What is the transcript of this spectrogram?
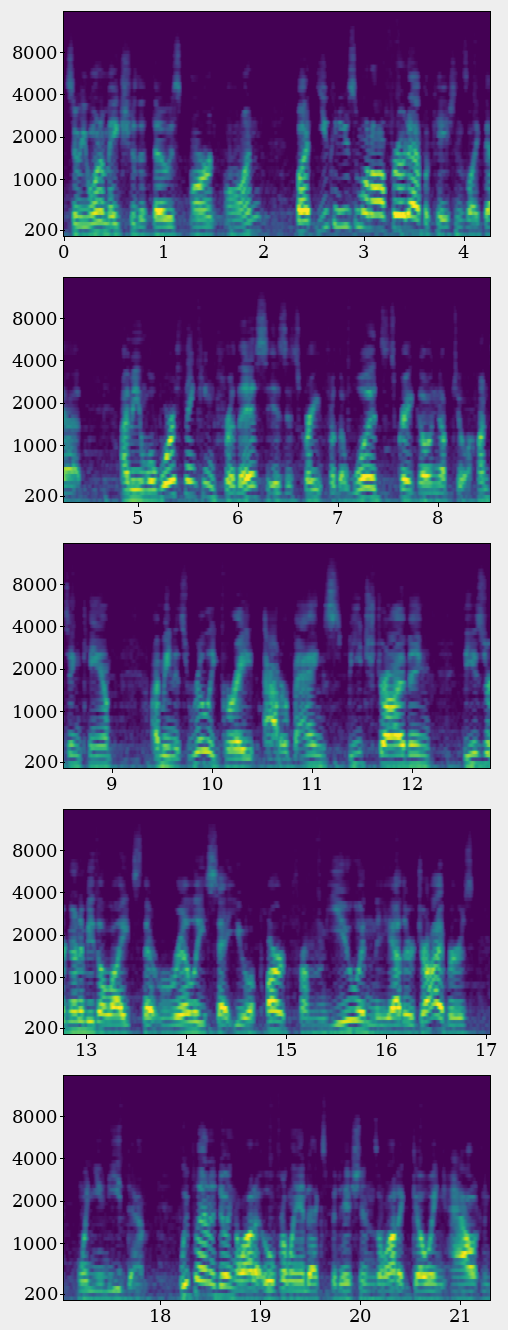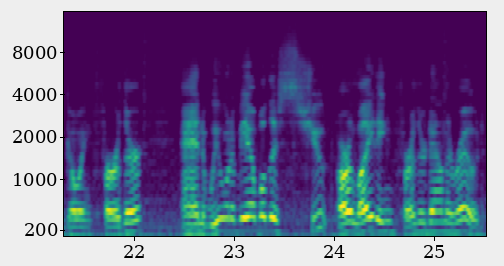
So we wanna make sure that those aren't on, but you can use them on off-road applications like that. I mean, what we're thinking for this is it's great for the woods, it's great going up to a hunting camp. I mean, it's really great Outer Banks, beach driving. These are going to be the lights that really set you apart from you and the other drivers when you need them. We plan on doing a lot of overland expeditions, a lot of going out and going further, and we want to be able to shoot our lighting further down the road.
